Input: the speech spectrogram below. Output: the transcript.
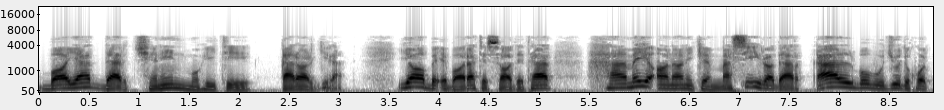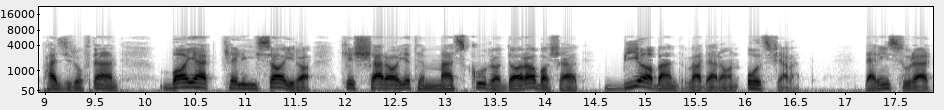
باید در چنین محیطی قرار گیرند یا به عبارت ساده تر همه آنانی که مسیح را در قلب و وجود خود پذیرفتند باید کلیسایی را که شرایط مذکور را دارا باشد بیابند و در آن عضو شوند در این صورت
